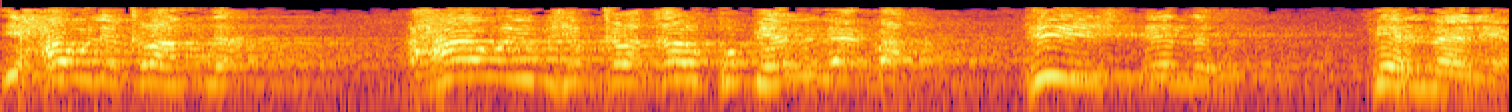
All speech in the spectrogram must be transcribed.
يحاول يقرأها لا. حاول يمشي يقرأ قلبه بها اللعبة. هيش لأن فيها المانع.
